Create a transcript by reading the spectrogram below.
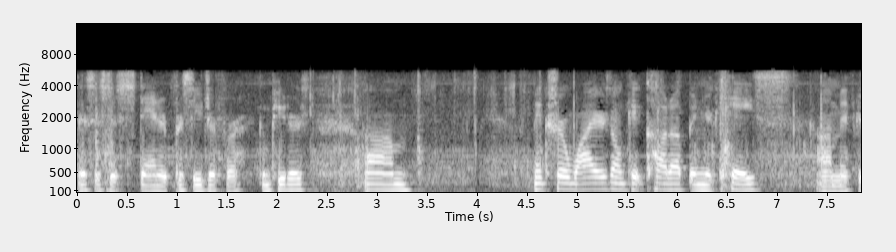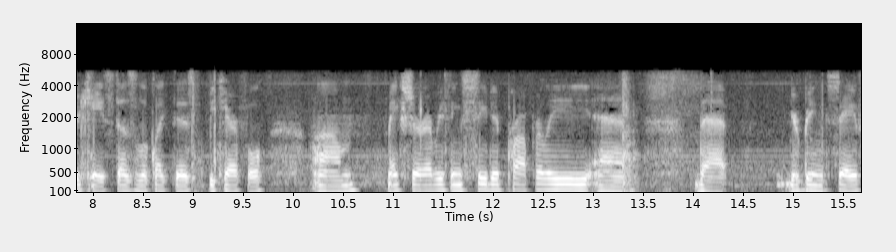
this is just standard procedure for computers. Um, make sure wires don't get caught up in your case. Um, if your case does look like this be careful. Um, make sure everything's seated properly and that you're being safe.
